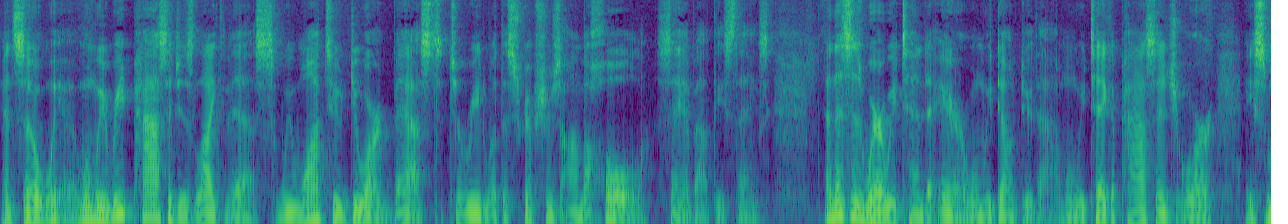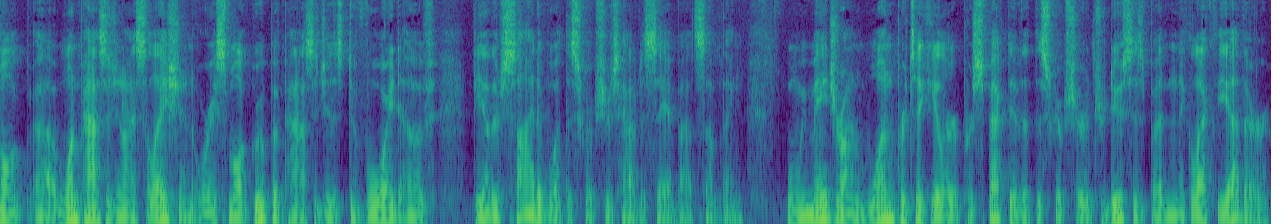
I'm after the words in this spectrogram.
And so we, when we read passages like this, we want to do our best to read what the scriptures on the whole say about these things. And this is where we tend to err when we don't do that. When we take a passage or a small, uh, one passage in isolation or a small group of passages devoid of the other side of what the scriptures have to say about something, when we major on one particular perspective that the scripture introduces but neglect the other,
